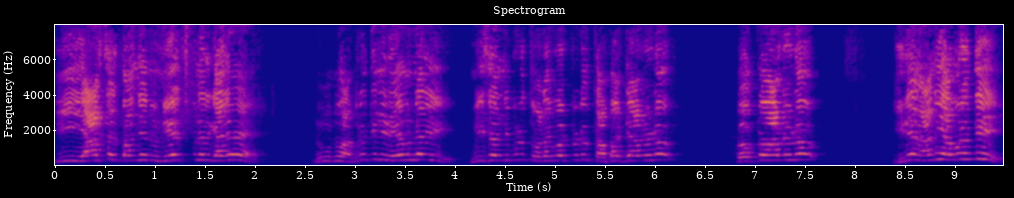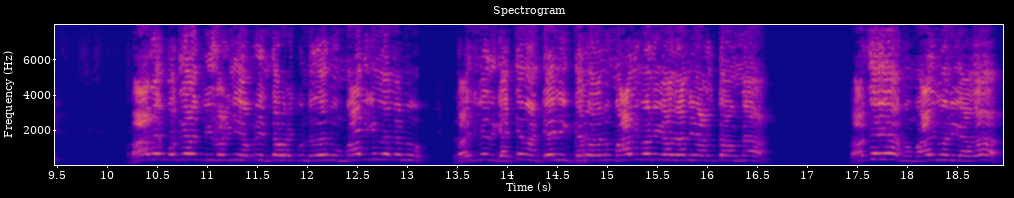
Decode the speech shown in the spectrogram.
ఈ యాస్టర్ బంద్ నువ్వు నేర్చుకున్నది కదే. నువ్వు నువ్వు అభివృద్ధి నీది మీ మీసం నిప్పుడు తొడగొట్టుడు కబడ్డీ ఆడడు ఖోఖో ఆడడు. ఇదే నాని అభివృద్ధి. రాడే పొద్దుగా మీ నీ అప్పుడు ఎంతవరకు ఉన్నదో నువ్వు మాదిగిళ్ళలో నువ్వు రైతు మీద గట్టెమంటే నీకు తెలియదు. నువ్వు మాదిగోని కాదా అని అడుగుతా ఉన్నా? రాజయ్య నువ్వు మాదిగోని కాదా?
